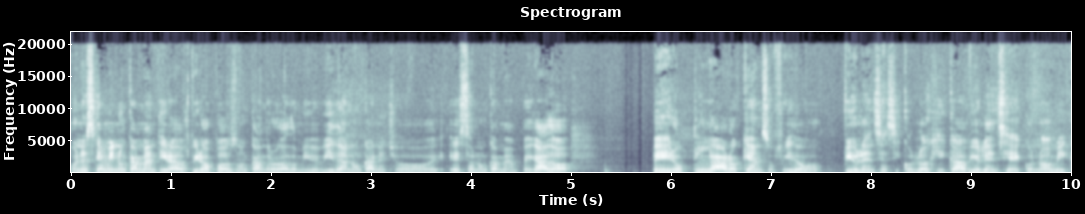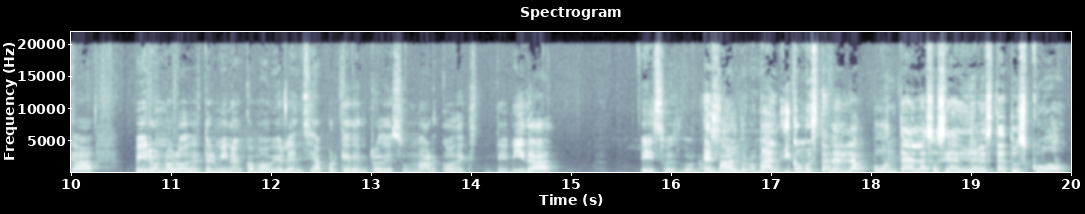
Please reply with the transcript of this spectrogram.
bueno, es que a mí nunca me han tirado piropos, nunca han drogado mi bebida, nunca han hecho eso, nunca me han pegado, pero claro que han sufrido violencia psicológica, violencia económica, pero no lo determinan como violencia porque dentro de su marco de, de vida, eso es lo normal. Es lo normal. Y como están en la punta de la sociedad y del status quo,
